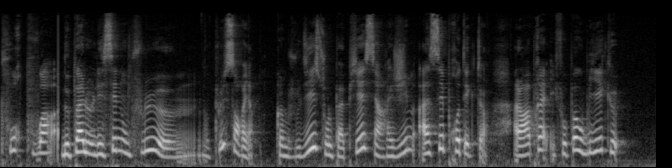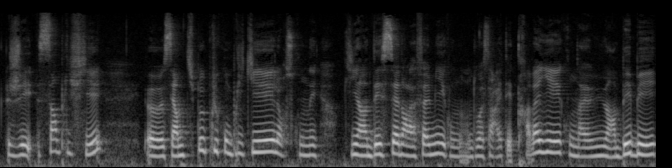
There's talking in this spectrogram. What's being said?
pour pouvoir ne pas le laisser non plus, euh, sans rien. Comme je vous dis, sur le papier, c'est un régime assez protecteur. Alors après, il ne faut pas oublier que j'ai simplifié. Euh, c'est un petit peu plus compliqué lorsqu'on est qu'il y a un décès dans la famille et qu'on doit s'arrêter de travailler, qu'on a eu un bébé,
